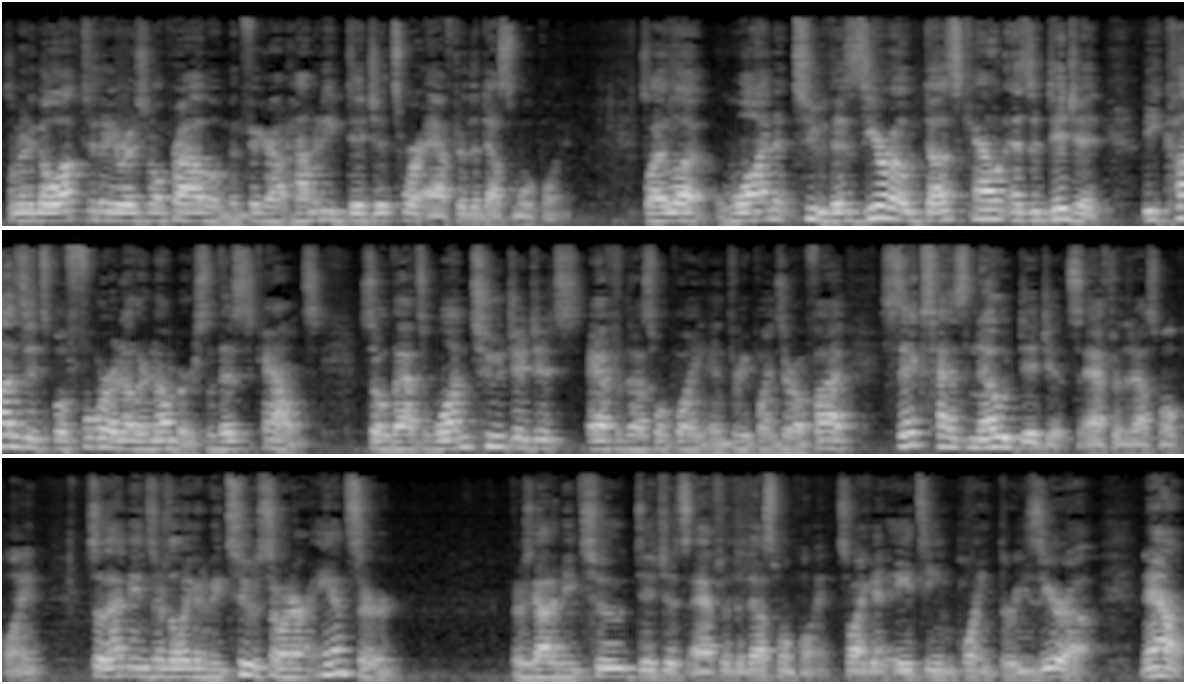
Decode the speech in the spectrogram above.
So I'm going to go up to the original problem and figure out how many digits were after the decimal point. So I look, 1, 2. This 0 does count as a digit because it's before another number, so this counts. So that's 1, 2 digits after the decimal point and 3.05. 6 has no digits after the decimal point. So that means there's only going to be two. So in our answer, there's got to be two digits after the decimal point. So I get 18.30. Now,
